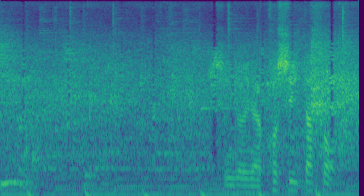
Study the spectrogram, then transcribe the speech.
しんどいな。腰痛そう。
